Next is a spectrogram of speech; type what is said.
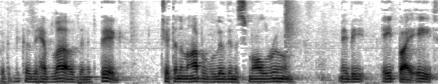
but because they have love, then it's big. Chaitanya Mahaprabhu lived in a small room, maybe eight by eight,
